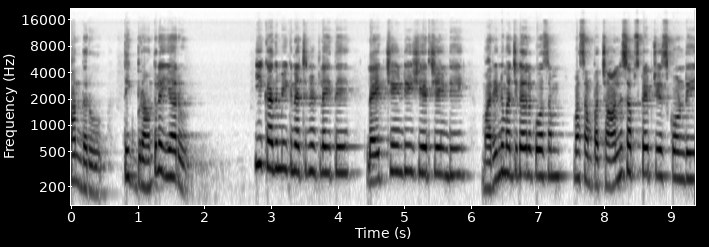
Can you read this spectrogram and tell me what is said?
అందరూ దిగ్భ్రాంతులయ్యారు. ఈ కథ మీకు నచ్చినట్లయితే లైక్ చేయండి షేర్ చేయండి. మరిన్ని మంచి కథల కోసం మా సంపత్ ఛానల్ సబ్స్క్రైబ్ చేసుకోండి.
